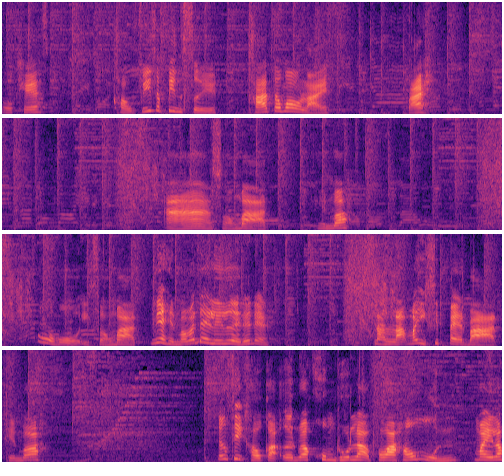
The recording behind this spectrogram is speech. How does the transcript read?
โอเค เขาฟีสปินเสยคาตะเบ้าหลไป อ่าสองบาท เห็นปะโอ้โห อีก 2 บาท เนี่ย เห็นมามันได้เรื่อยๆด้วยเนี่ยนั่นละมาอีก 18 บาท เห็นปะ จังสิเขากะเอินว่าคุมทุนแล้วเพราะว่าเขาหมุนไม่ละ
